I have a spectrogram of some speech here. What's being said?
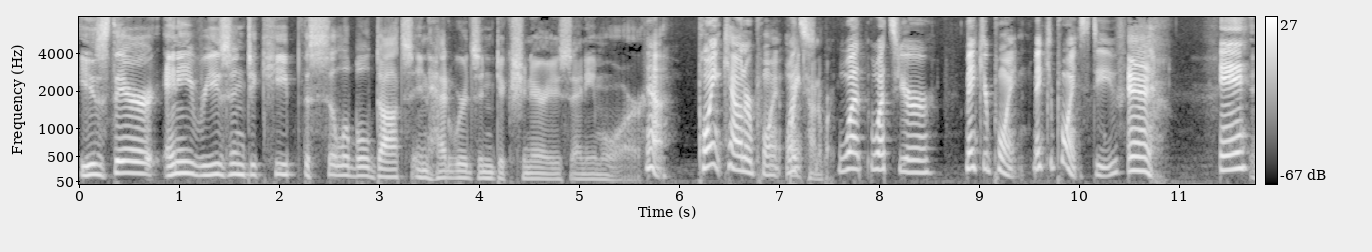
is there any reason to keep the syllable dots in headwords in dictionaries anymore? Yeah. Point counterpoint. What's, counterpoint. What what's your make your point. Make your point, Steve. Eh. Eh.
